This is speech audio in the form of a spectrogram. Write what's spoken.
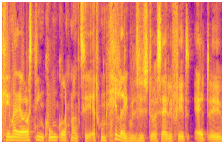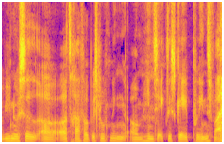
kender jeg også din kone godt nok til, at hun heller ikke ville synes, det var særlig fedt, at øh, vi nu sidder og, og træffer beslutningen om hendes ægteskab på hendes vej.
